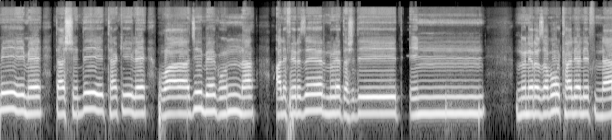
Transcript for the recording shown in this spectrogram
মিমে তাসদি থাকিলে ওয়াজিব গুন্না আলিফের জের নুনে তাসদিদ ইন নুনের জবর খালি আলিফ না।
